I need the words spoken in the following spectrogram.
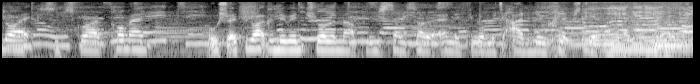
like, subscribe, comment. Also, if you like the new intro and that, please say so. And if you want me to add new clips to it,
